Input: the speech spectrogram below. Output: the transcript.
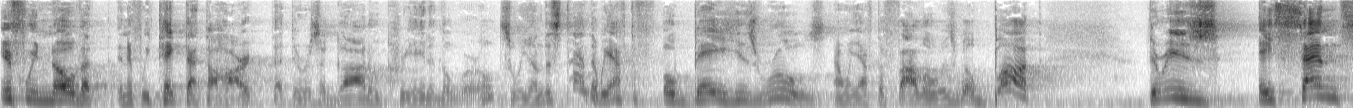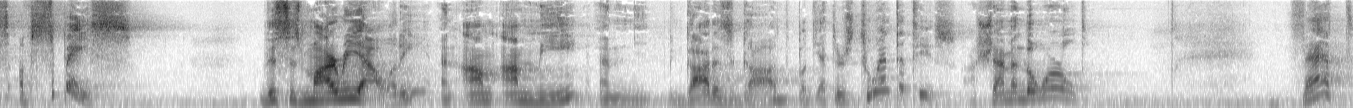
if we know that, and if we take that to heart, that there is a God who created the world, so we understand that we have to obey his rules and we have to follow his will. But there is a sense of space. This is my reality, and I'm, I'm me, and God is God, but yet there's two entities, Hashem and the world. That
